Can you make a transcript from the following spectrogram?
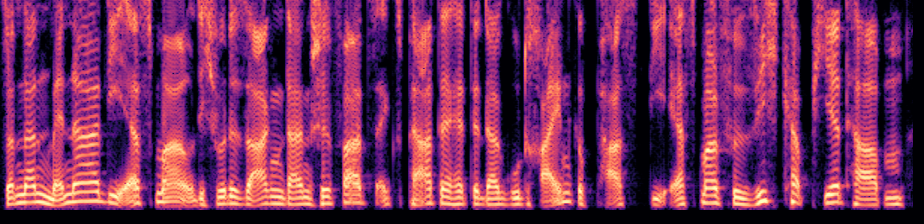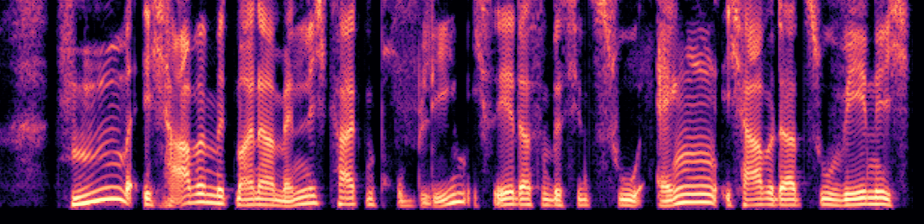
Sondern Männer, die erstmal, und ich würde sagen, dein Schifffahrtsexperte hätte da gut reingepasst, die erstmal für sich kapiert haben, hm, ich habe mit meiner Männlichkeit ein Problem. Ich sehe das ein bisschen zu eng. Ich habe da zu wenig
